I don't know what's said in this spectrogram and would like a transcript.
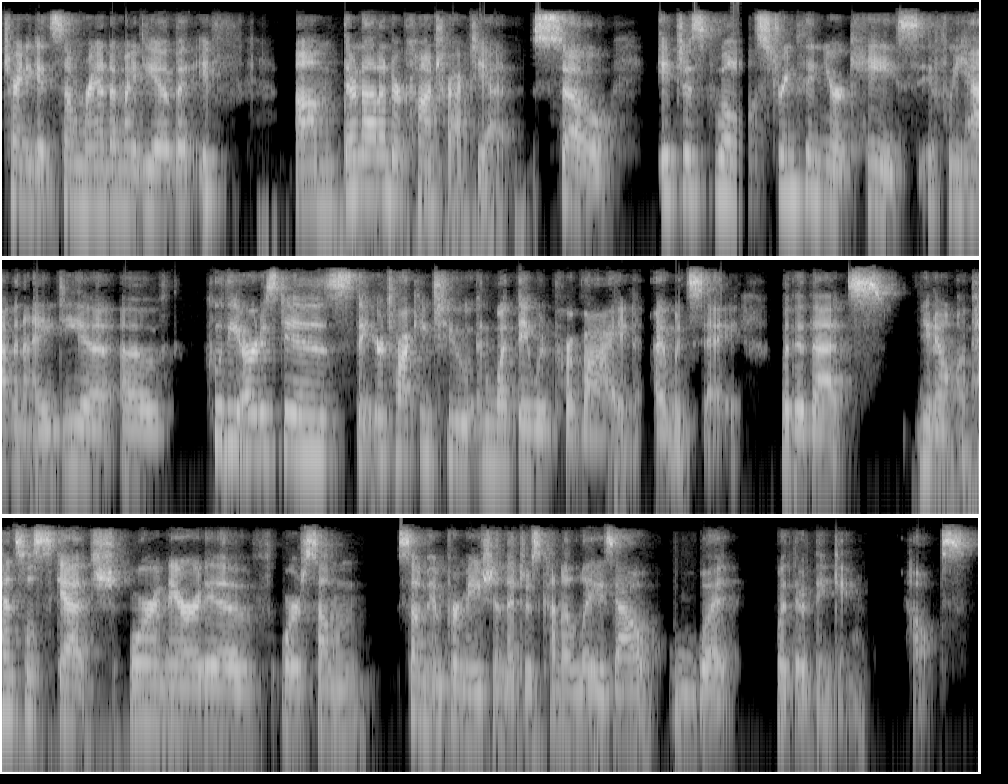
trying to get some random idea. But if um, they're not under contract yet. So it just will strengthen your case if we have an idea of who the artist is that you're talking to and what they would provide i would say whether that's you know a pencil sketch or a narrative or some some information that just kind of lays out what what they're thinking helps.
